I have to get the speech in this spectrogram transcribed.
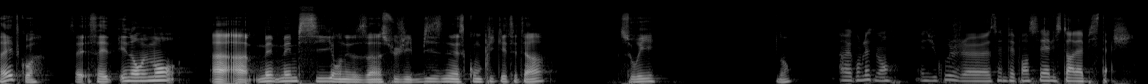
aide quoi. Ça, aide énormément, à, même, même, si on est dans un sujet business compliqué, etc. Souriez. Non? Ah Complètement. Et du coup, ça me fait penser à l'histoire de la pistache.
